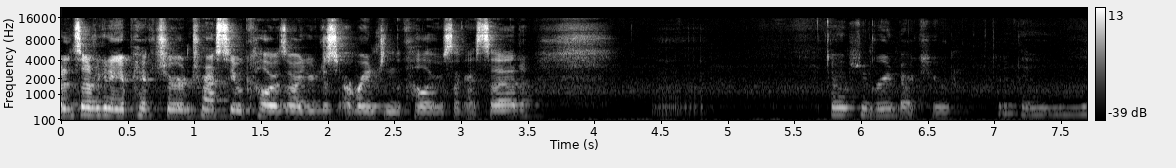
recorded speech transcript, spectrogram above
But instead of getting a picture and trying to see what colors are, you're just arranging the colors, like I said. Uh, have some green back here. Hello.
